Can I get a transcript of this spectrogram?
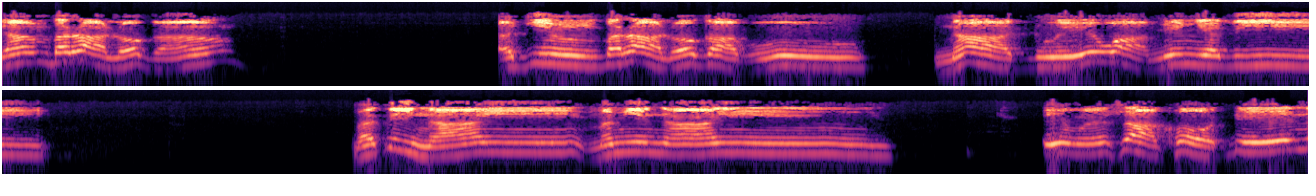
ယံပရလောကံအကျင်ပရလောကကိုနာတွေဝမင်းမြသည် မသိနိုင်မမြင်နိုင်ဧဝေသခောတေန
